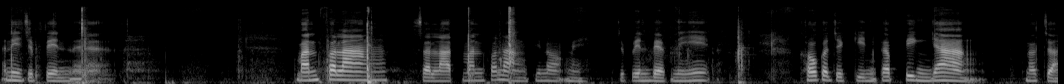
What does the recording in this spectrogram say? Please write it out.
อันนี้จะเป็นเอ่อ มันฝรั่งสลัดมันฝรั่งพี่น้องนี่จะเป็นแบบนี้ เขาก็จะกินกับปิ้งย่างนะจ๊ะ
